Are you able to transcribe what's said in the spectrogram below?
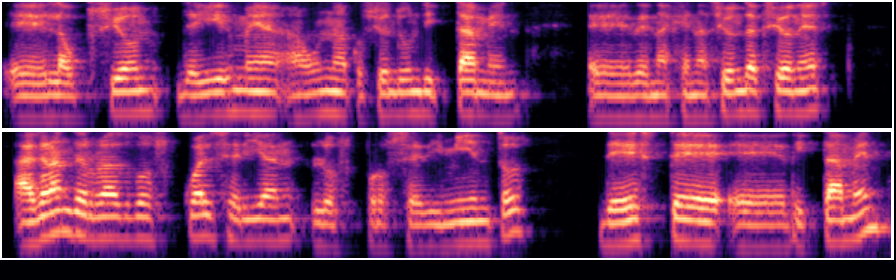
eh, la opción de irme a una cuestión de un dictamen eh, de enajenación de acciones, a grandes rasgos, ¿cuáles serían los procedimientos de este eh, dictamen,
